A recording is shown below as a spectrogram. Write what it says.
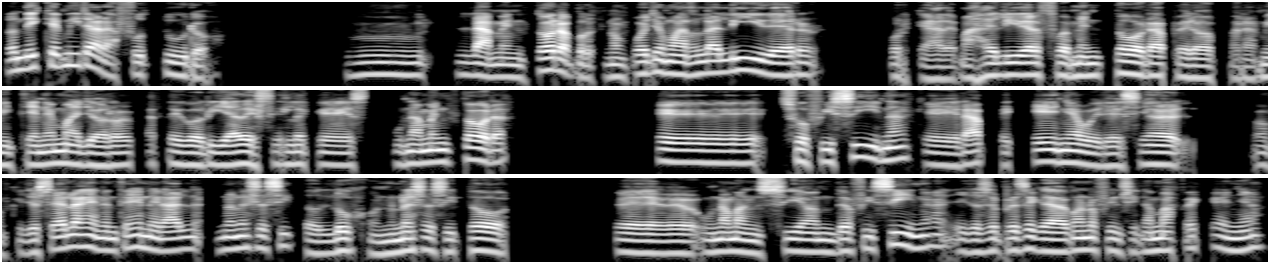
donde hay que mirar a futuro. Mm, la mentora, porque no puedo llamarla líder, porque además de líder fue mentora, pero para mí tiene mayor categoría decirle que es una mentora eh, su oficina, que era pequeña, obedecía, aunque yo sea la gerente general, no necesito lujo, no necesito eh, una mansión de oficina. Ella siempre se quedaba con la oficina más pequeña.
